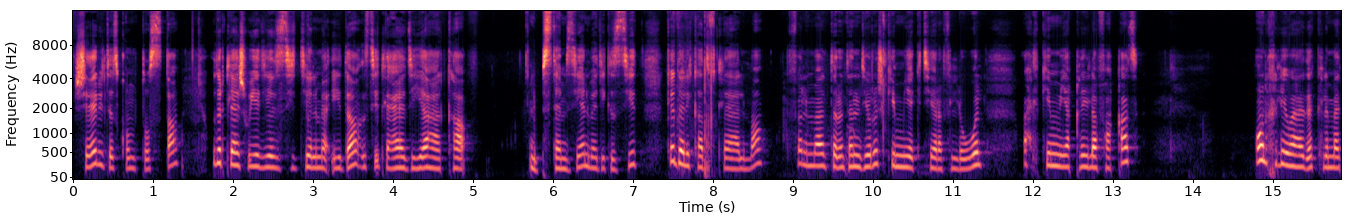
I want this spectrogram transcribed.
الشعير اللي تتكون متوسطه ودرت لها شوية ديال الزيت ديال المائدة. الزيت العادية هكا لبستها مزيان بهذيك الزيت. كذلك ضفت لها الماء. فالماء ما تنديروش كمية كثيره في الأول واحد الكمية قليلة فقط. ونخليو هذاك الماء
